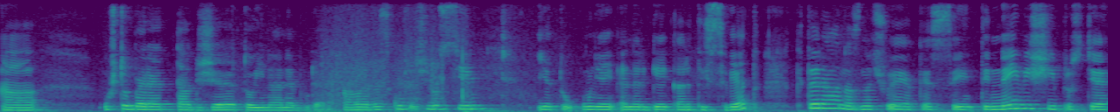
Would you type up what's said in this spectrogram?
a už to bere tak, že to jiné nebude. Ale ve skutečnosti je tu u něj energie karty svět, která naznačuje jakési ty nejvyšší prostě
